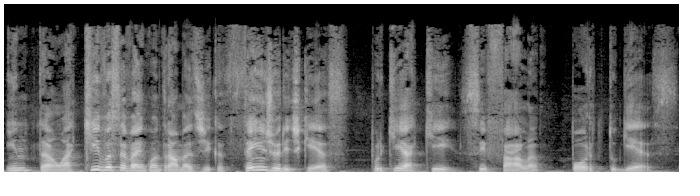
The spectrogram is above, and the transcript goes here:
Então, aqui você vai encontrar umas dicas sem juridiquês, porque aqui se fala português.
